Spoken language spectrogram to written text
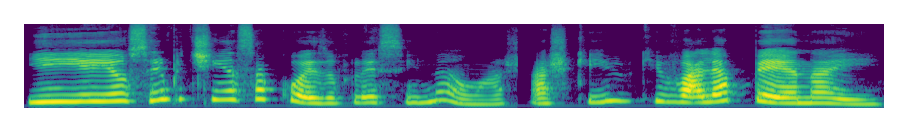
E eu sempre tinha essa coisa. Eu falei assim, não, acho, acho que, que vale a pena aí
